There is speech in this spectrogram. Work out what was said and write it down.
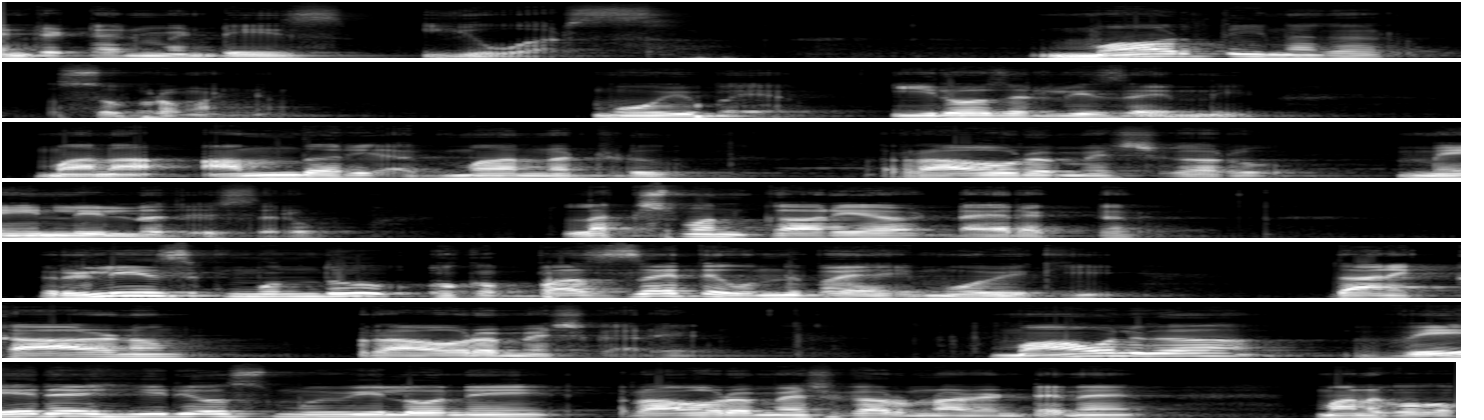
entertainment is yours Maruthi Nagar Subrahmanyam. Movie భయ ఈరోజు రిలీజ్ అయింది. మన అందరి అభిమాన నటుడు రావు రమేష్ గారు మెయిన్ లీడ్లో చేశారు. లక్ష్మణ్ కార్య డైరెక్టర్ రిలీజ్కి ముందు ఒక బజ్ అయితే ఉంది భయ ఈ మూవీకి దానికి కారణం రావు రమేష్ గారే. మామూలుగా వేరే హీరోస్ మూవీలోనే రావు రమేష్ గారు ఉన్నాడంటేనే మనకు ఒక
